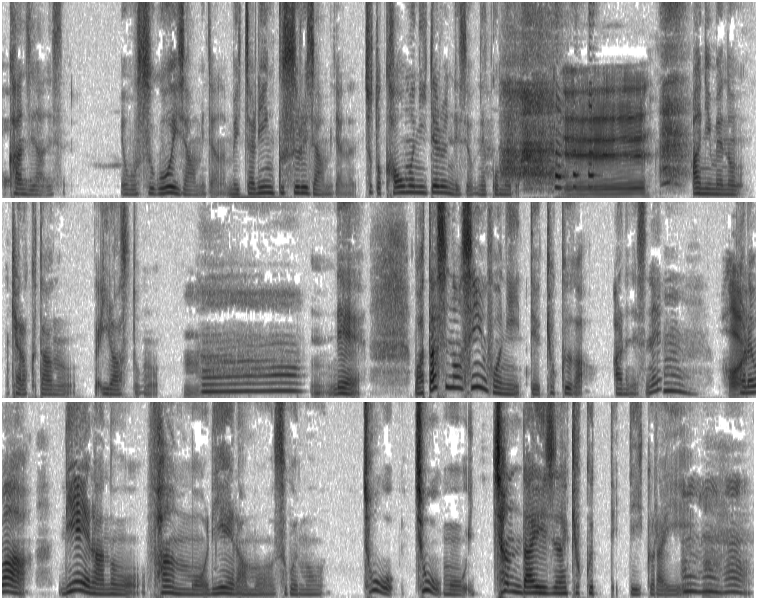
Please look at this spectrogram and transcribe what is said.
な感じなんですいやおすごいじゃんみたいな。めっちゃリンクするじゃんみたいな。ちょっと顔も似てるんですよ猫目で。へえ。アニメのキャラクターのイラストも。う。うん。で「私のシンフォニー」っていう曲があるんですね、うんはい。これはリエラのファンもリエラもすごいもう超超もういっちゃん大事な曲って言っていいくらい、うんうん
